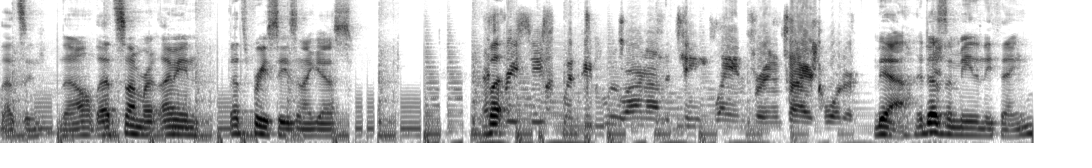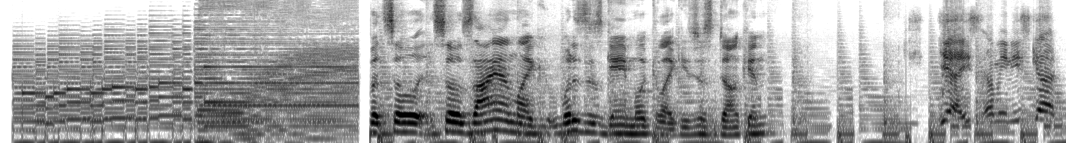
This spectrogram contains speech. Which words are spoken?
That's in, no, that's summer. I mean, that's preseason, I guess. That's But- preseason with people who aren't on the team playing for an entire quarter. Yeah, it doesn't mean anything. But so so Zion, like, what does this game look like? He's just dunking. Yeah, he's. I mean, he's got.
